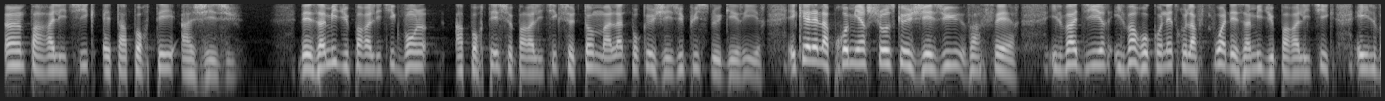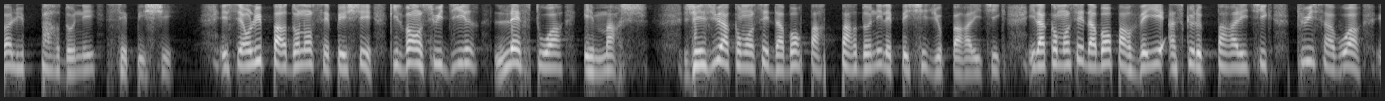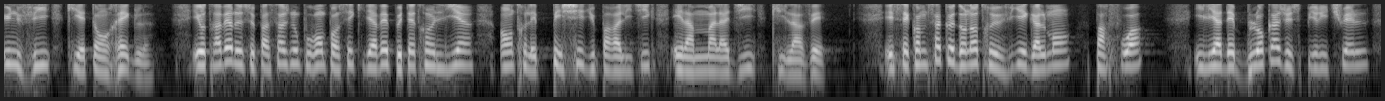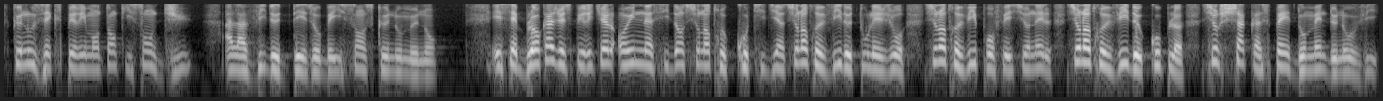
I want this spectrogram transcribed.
un paralytique est apporté à Jésus. Des amis du paralytique vont apporter ce paralytique, cet homme malade, pour que Jésus puisse le guérir. Et quelle est la première chose que Jésus va faire? Il va dire, il va reconnaître la foi des amis du paralytique et il va lui pardonner ses péchés. Et c'est en lui pardonnant ses péchés qu'il va ensuite dire, lève-toi et marche. Jésus a commencé d'abord par pardonner les péchés du paralytique. Il a commencé d'abord par veiller à ce que le paralytique puisse avoir une vie qui est en règle. Et au travers de ce passage, nous pouvons penser qu'il y avait peut-être un lien entre les péchés du paralytique et la maladie qu'il avait. Et c'est comme ça que dans notre vie également, parfois, il y a des blocages spirituels que nous expérimentons qui sont dus à la vie de désobéissance que nous menons. Et ces blocages spirituels ont une incidence sur notre quotidien, sur notre vie de tous les jours, sur notre vie professionnelle, sur notre vie de couple, sur chaque aspect, domaine de nos vies.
